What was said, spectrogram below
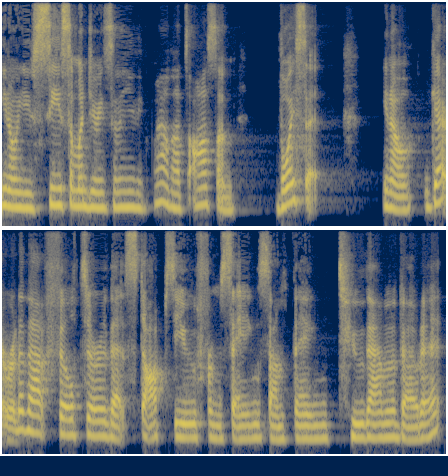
you know, you see someone doing something, you think, wow, that's awesome. Voice it. You know, get rid of that filter that stops you from saying something to them about it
